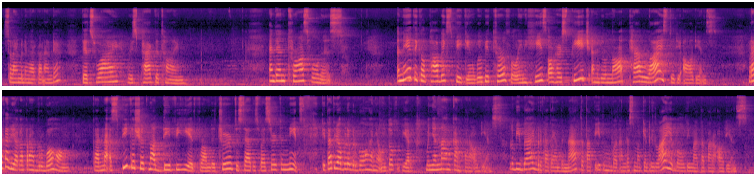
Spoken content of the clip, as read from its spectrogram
selain mendengarkan anda? That's why respect the time. And then trustfulness. An ethical public speaking will be truthful in his or her speech and will not tell lies to the audience. Mereka tidak akan pernah berbohong karena a speaker should not deviate from the truth to satisfy certain needs. Kita tidak boleh berbohong hanya untuk biar menyenangkan para audiens. Lebih baik berkata yang benar, tetapi itu membuat Anda semakin reliable di mata para audiens.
